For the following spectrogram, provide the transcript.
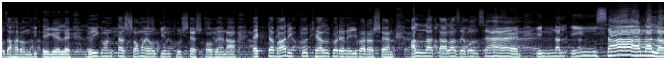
উদাহরণ দিতে গেলে দুই ঘণ্টার সময়ও কিন্তু শেষ হবে না। একটা বার একটু খেয়াল করেন এইবার আসেন। আল্লাহ তাআলা যে বলছেন, ইন্নাল ইনসানা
